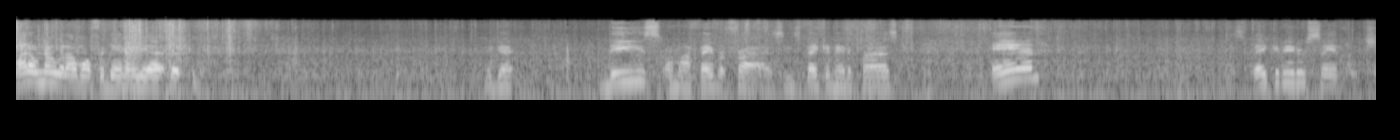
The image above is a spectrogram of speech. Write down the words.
I don't know what I want for dinner yet, but we got these are my favorite fries. These Baconator fries. And this Baconator sandwich.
